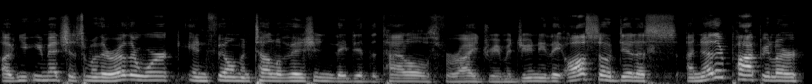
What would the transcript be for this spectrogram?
uh, you, you, mentioned some of their other work in film and television. They did the titles for I Dream of Jeannie. They also did a, another popular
